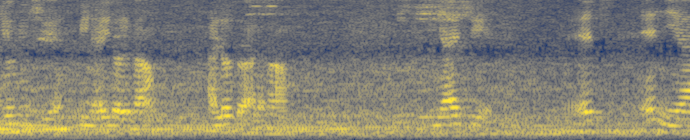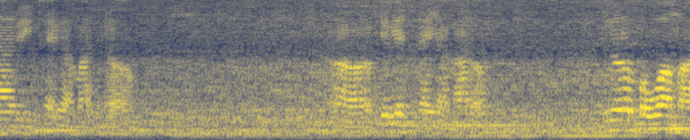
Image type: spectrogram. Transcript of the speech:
မျိုးမျိုးရှိတယ်ပြီးနေတော့လည်းကောင်းအလုပ်တော့လည်းကောင်းအများကြီးရှိတယ်အဲအဲနေရာတွေထက်ကမှကျွန်တော်အာပြောပြချင်တဲ့အရာကတော့ကျွန်တော်ဘဝမှာ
